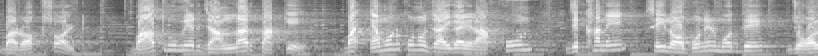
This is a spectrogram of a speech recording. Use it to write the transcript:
বা রক সল্ট বাথরুমের জানলার তাকে বা এমন কোনো জায়গায় রাখুন যেখানে সেই লবণের মধ্যে জল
